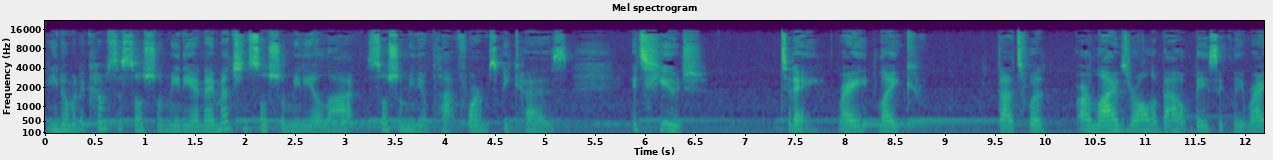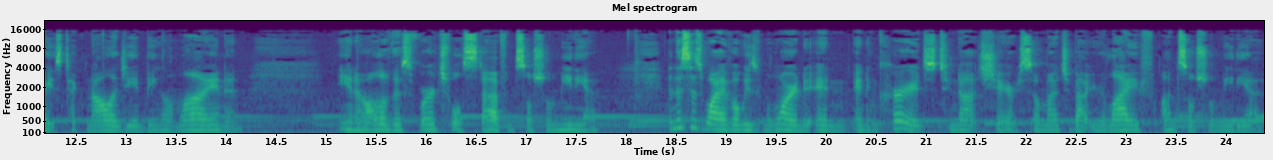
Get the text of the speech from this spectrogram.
you know, when it comes to social media, and I mention social media a lot, social media platforms because it's huge today, right? Like that's what our lives are all about basically, right? It's technology and being online and you know, all of this virtual stuff and social media. And this is why I've always warned and, and encouraged to not share so much about your life on social media,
